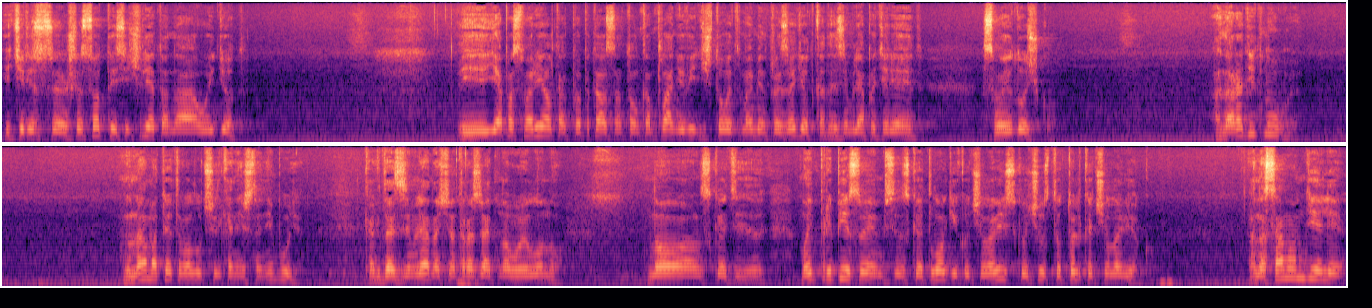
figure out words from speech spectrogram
и через 600 тысяч лет она уйдет. И я посмотрел, так попытался на тонком плане увидеть, что в этот момент произойдет, когда Земля потеряет свою дочку. Она родит новую. Но нам от этого лучше, конечно, не будет. Когда Земля начнет рожать новую Луну. Но, сказать, мы приписываем, сказать, логику человеческого чувства только человеку. А на самом деле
